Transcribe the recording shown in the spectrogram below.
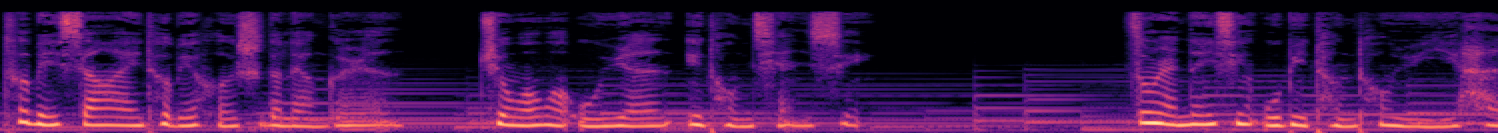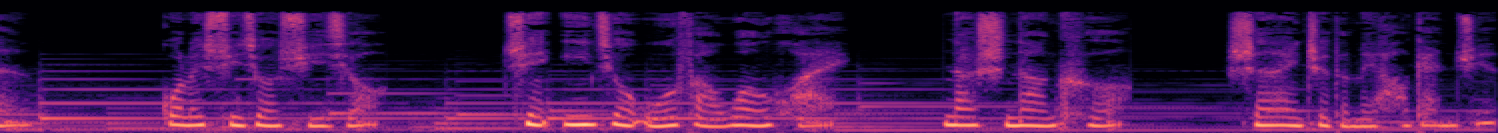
特别相爱、特别合适的两个人，却往往无缘一同前行。纵然内心无比疼痛与遗憾，过了许久许久，却依旧无法忘怀那时那刻深爱着的美好感觉。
